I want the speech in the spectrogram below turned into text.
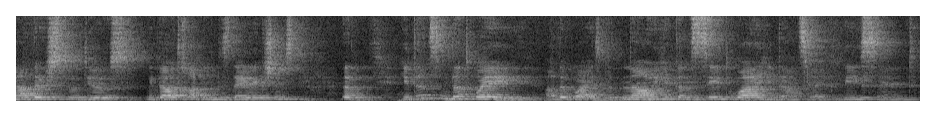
other studios without having these directions that you dance in that way otherwise but now you can see it why you dance like this and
